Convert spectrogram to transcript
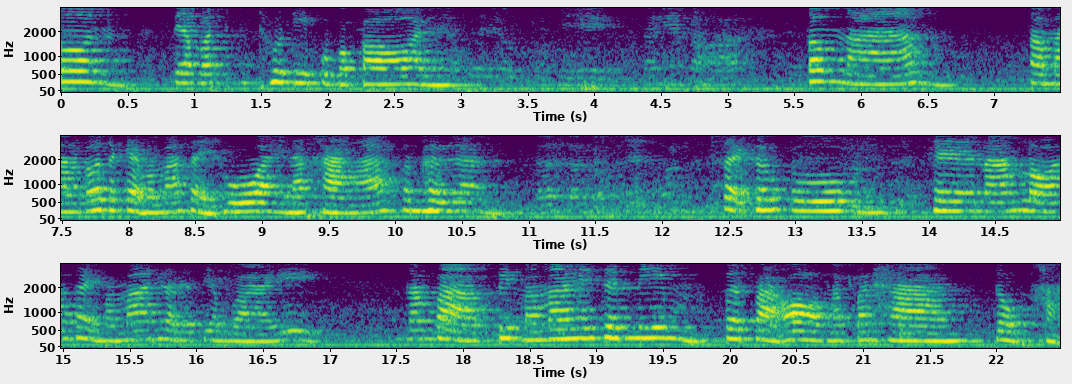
ต้นเตรียมวัตถุดิบอุปกรณ์ ต้มน้ำต่อมาก็จะแกะมาม่าใส่ถ้วยนะคะเพื่อนๆใส่เครื่องปรุงเทน้ำร้อนใส่มาม่าที่เราได้เตรียมไว้น้ำฝาปิดมาม่าให้เส้นนิ่ม เปิดฝาออกรับประทานจบค่ะ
